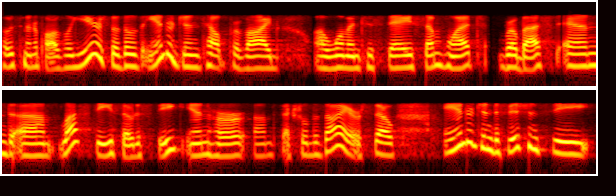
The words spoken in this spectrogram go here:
postmenopausal years. So those androgens help provide a woman to stay somewhat robust and um, lusty, so to speak, in her um, sexual desire. So, androgen deficiency,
